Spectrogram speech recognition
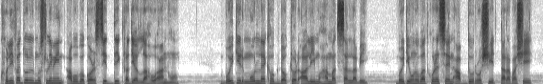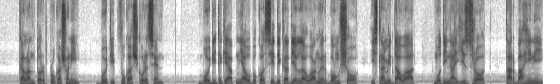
খলিফাতুল মুসলিমিন আবু বকর সিদ্দিক রাদিয়াল্লাহু আনহু। বইটির মূল লেখক ডক্টর আলী মোহাম্মদ সাল্লাবি। বইটি অনুবাদ করেছেন আব্দুর রশিদ তারাবাসী। কালান্তর প্রকাশনী বইটি প্রকাশ করেছেন। বইটি থেকে আপনি আবু বকর সিদ্দিক রাদিয়াল্লাহু আনহুয়ের বংশ, ইসলামী দাওয়াত, মদিনায় হিজরত তার বাহিনী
